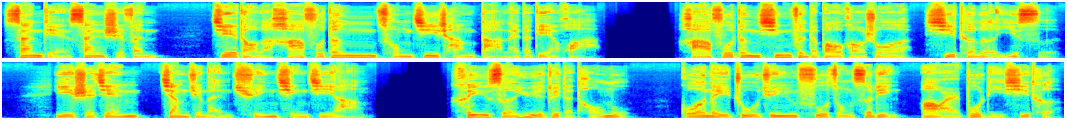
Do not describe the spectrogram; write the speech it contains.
三点三十分，接到了哈弗登从机场打来的电话。哈弗登兴奋地报告说，希特勒已死。一时间，将军们群情激昂。黑色乐队的头目、国内驻军副总司令奥尔布里希特。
